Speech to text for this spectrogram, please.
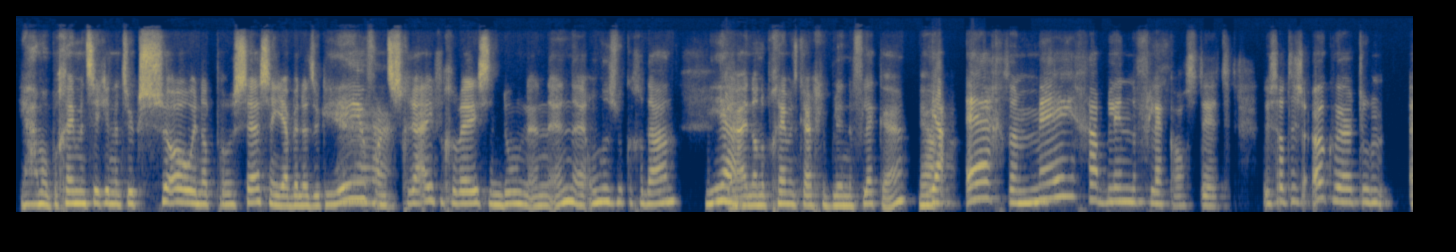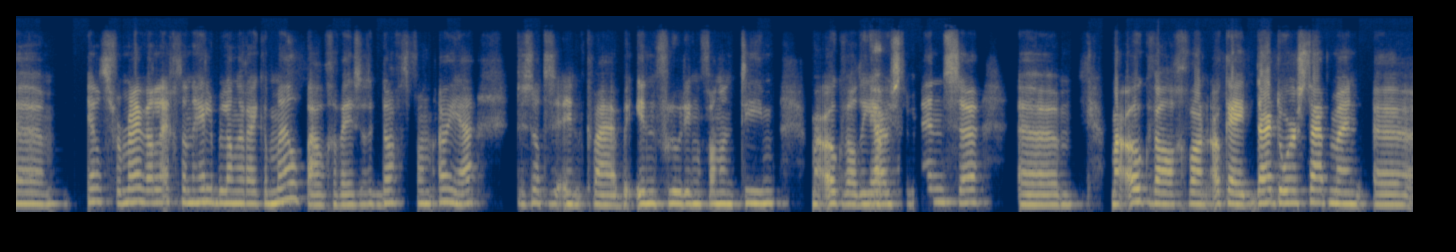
ja, maar op een gegeven moment zit je natuurlijk zo in dat proces. En jij bent natuurlijk heel Ja. veel aan het schrijven geweest en doen en, en eh, onderzoeken gedaan. Ja. en dan op een gegeven moment krijg je blinde vlekken, hè? Ja. echt een mega blinde vlek als dit. Dus dat is ook weer toen, ehm, ja, dat is voor mij wel echt een hele belangrijke mijlpaal geweest. Dat ik dacht van, oh ja, dus dat is in, qua beïnvloeding van een team, maar ook wel de Ja. juiste mensen. ehm, maar ook wel gewoon, oké, daardoor staat mijn, eh,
